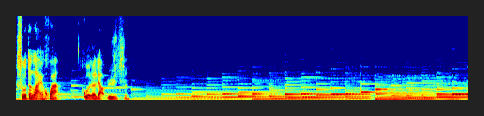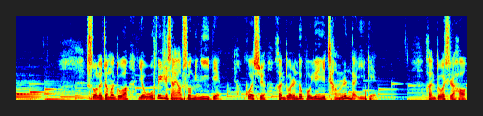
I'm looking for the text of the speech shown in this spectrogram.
说得来话，过得了日子。说了这么多，也无非是想要说明一点，或许很多人都不愿意承认的一点。很多时候，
